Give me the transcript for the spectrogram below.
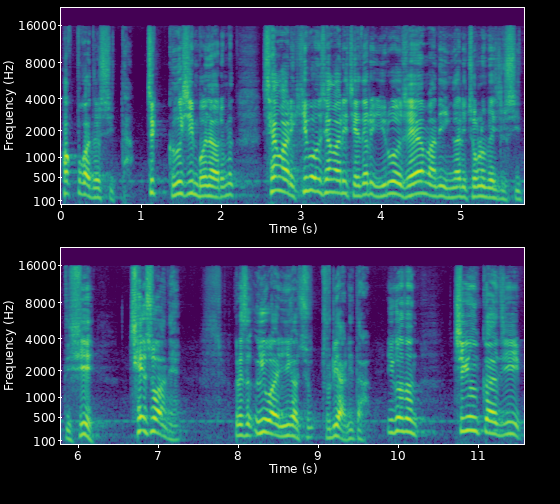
확보가 될 수 있다. 즉 그것이 뭐냐 그러면 생활이 기본 생활이 제대로 이루어져야만 인간이 존엄해질 수 있듯이 최소한의 그래서 의와 리가 둘이 아니다. 이거는 지금까지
